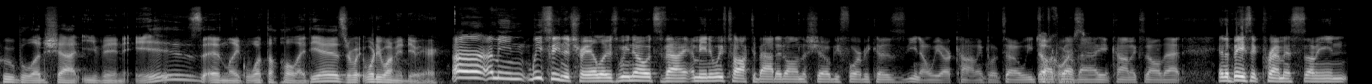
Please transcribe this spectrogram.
who Bloodshot even is and like what the whole idea is, or what, what do you want me to do here? Uh, I mean, we've seen the trailers. We know it's Valiant. I mean, we've talked about it on the show before because you know we are comic books, so we talk about Valiant comics and all that. And the basic premise, I mean,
